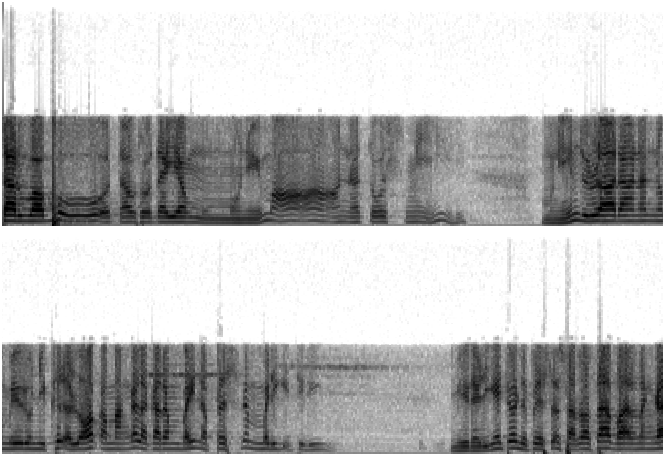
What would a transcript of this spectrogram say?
సర్వభూత హృదయం మునిమానతోస్మి మునీంద్రులారా నన్ను మీరు నిఖిల లోక మంగళకరంపైన ప్రశ్న అడిగితిరి. మీరు అడిగేటువంటి ప్రశ్న సర్వసాధారణంగా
